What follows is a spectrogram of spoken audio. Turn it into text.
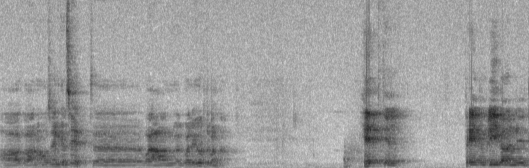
aga no selge on see, et vaja on veel palju juurde panna. hetkel Premium-liiga on nüüd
